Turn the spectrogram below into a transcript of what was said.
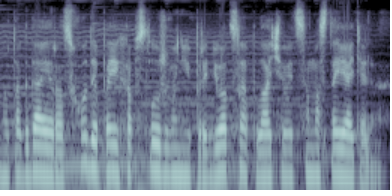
но тогда и расходы по их обслуживанию придется оплачивать самостоятельно.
